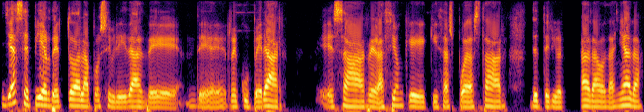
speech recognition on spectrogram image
ya se pierde toda la posibilidad de, de recuperar esa relación que quizás pueda estar deteriorada o dañada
